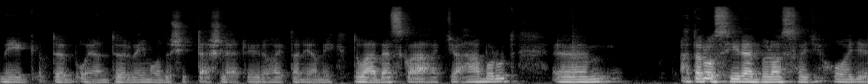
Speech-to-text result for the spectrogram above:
még több olyan törvénymódosítás lehet végrehajtani, ami tovább eszkalálhatja a háborút. Hát a rossz hír ebből az, hogy, hogy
